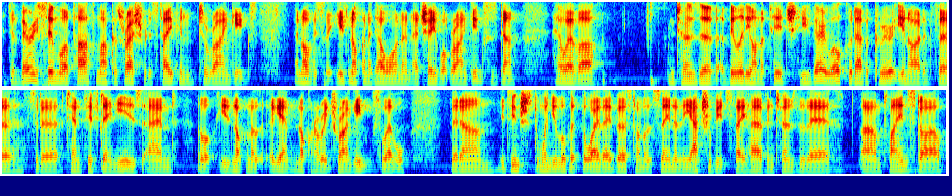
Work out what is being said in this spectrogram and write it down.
it's a very similar path Marcus Rashford has taken to Ryan Giggs. And obviously, he's not going to go on and achieve what Ryan Giggs has done. However, in terms of ability on the pitch, he very well could have a career at United for sort of 10, 15 years. And look, he's not going to, again, not going to reach Ryan Giggs' level. But um, it's interesting when you look at the way they burst onto the scene and the attributes they have in terms of their um, playing style.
